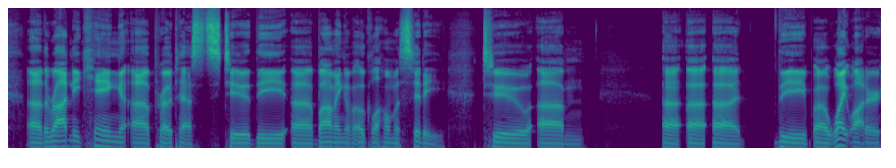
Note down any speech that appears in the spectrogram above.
uh, the Rodney King uh, protests to the uh, bombing of Oklahoma City to um, uh, the Whitewater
